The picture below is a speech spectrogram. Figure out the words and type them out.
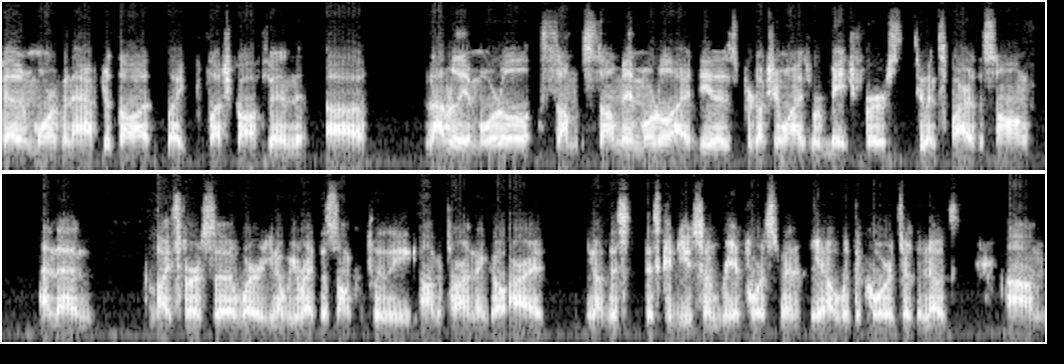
been more of an afterthought, like Flesh Coffin. Uh, not really immortal. Some some immortal ideas, production wise, were made first to inspire the song, and then vice versa, where you know we write the song completely on guitar and then go, all right, you know this this could use some reinforcement, you know, with the chords or the notes. Um,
